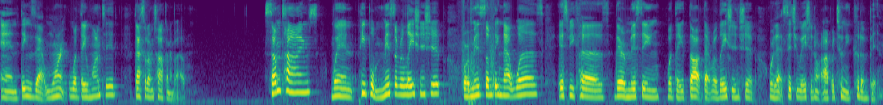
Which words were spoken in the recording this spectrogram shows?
and things that weren't what they wanted, that's what I'm talking about. Sometimes when people miss a relationship or miss something that was, it's because they're missing what they thought that relationship or that situation or opportunity could have been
